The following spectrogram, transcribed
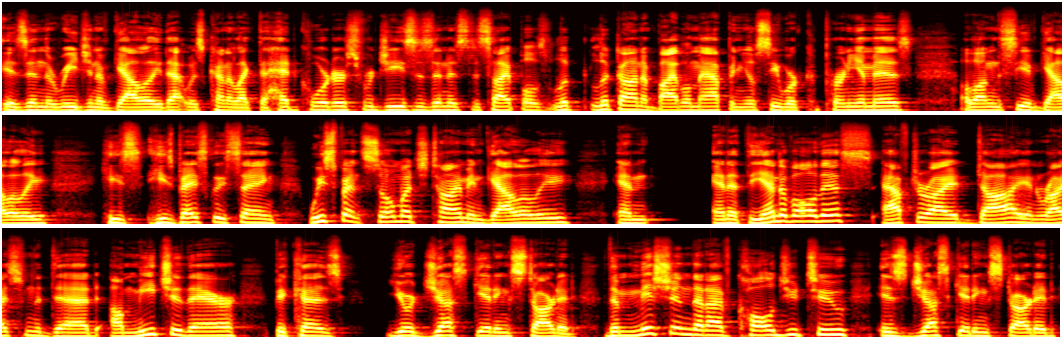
is in the region of Galilee. That was kind of like the headquarters for Jesus and his disciples. Look, look on a Bible map and you'll see where Capernaum is along the Sea of Galilee. He's he's basically saying, We spent so much time in Galilee, and and at the end of all this, after I die and rise from the dead, I'll meet you there because you're just getting started. The mission that I've called you to is just getting started,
